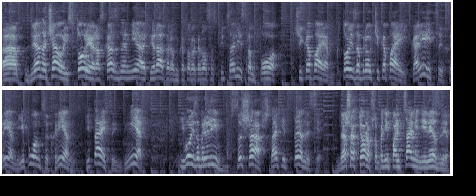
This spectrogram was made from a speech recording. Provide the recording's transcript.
А, для начала история, рассказанная мне оператором, который оказался специалистом по чикопаям. Кто изобрел чикопай? Корейцы? Хрен. Японцы? Хрен. Китайцы? Нет. Его изобрели в США, в штате Теннесси. Для шахтеров, чтобы они пальцами не лезли.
